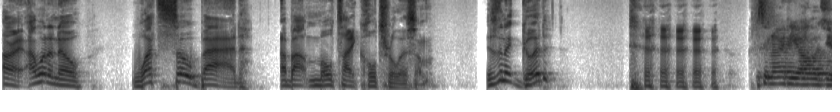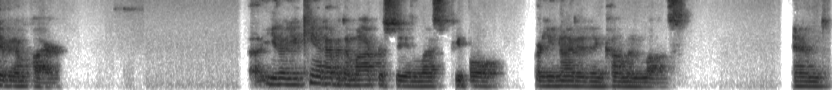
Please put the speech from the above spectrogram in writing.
All right, I want to know what's so bad about multiculturalism? Isn't it good? It's an ideology of empire. Uh, you know, you can't have a democracy unless people are united in common loves. And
